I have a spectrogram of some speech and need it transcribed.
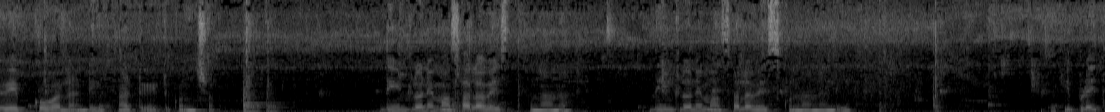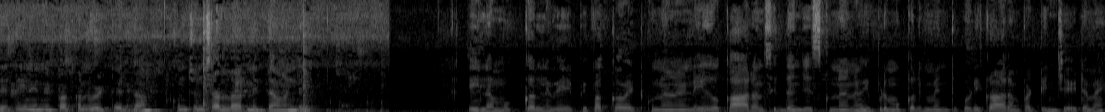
వేపుకోవాలండి. అటు ఇటు కొంచెం. దీంట్లోనే మసాలా వేస్తున్నాను. దీంట్లోనే మసాలా వేసుకున్నానండి. ఇప్పుడైతే దీనిని పక్కన పెట్టేద్దాం. కొంచెం చల్లారనిద్దామండి. ఇలా ముక్కల్ని వేపి పక్క పెట్టుకున్నానండి. కారం సిద్ధం చేసుకున్నాను. ఇప్పుడు ముక్కలకి మెంతి పొడి కారం పట్టించేయటమే.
